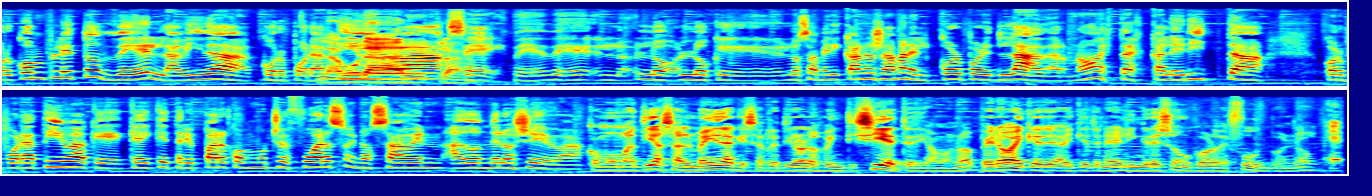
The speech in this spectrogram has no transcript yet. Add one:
por completo de la vida corporativa, Laboral, claro. sí, de, de lo, que los americanos llaman el corporate ladder, ¿no? Esta escalerita corporativa que, que hay que trepar con mucho esfuerzo y no saben a dónde los lleva. Como Matías Almeida que se retiró a los 27, digamos, ¿no? Pero hay que, hay que tener el ingreso de un jugador de fútbol, ¿no? Eh,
